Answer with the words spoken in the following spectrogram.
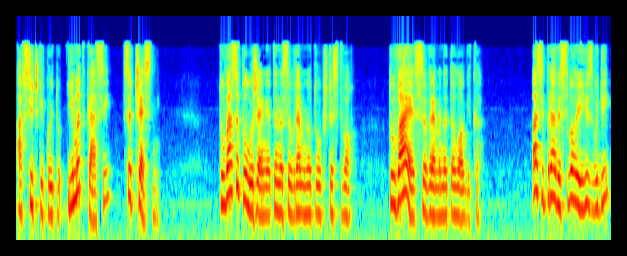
а всички, които имат каси, са честни. Това са положенията на съвременното общество. Това е съвременната логика. Аз си правя свои изводи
